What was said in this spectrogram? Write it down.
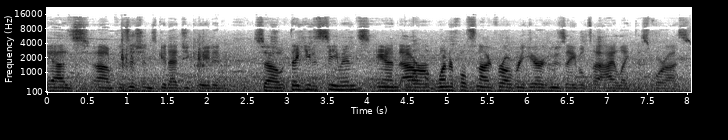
as um, physicians get educated. So thank you to Siemens and our wonderful sonographer over here who's able to highlight this for us.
